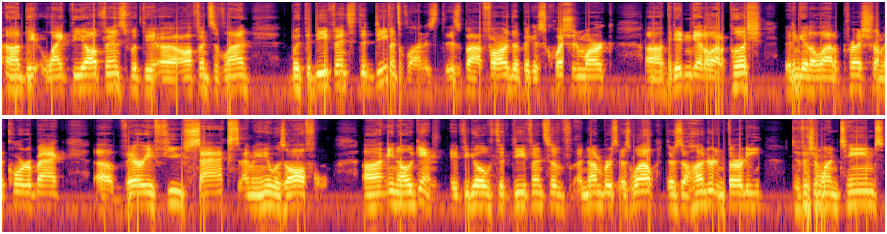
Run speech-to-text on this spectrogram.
Uh, the, like the offense with the uh, offensive line, with the defense, the defensive line is, is by far the biggest question mark. Uh, they didn't get a lot of push. They didn't get a lot of pressure on the quarterback. Uh, very few sacks. I mean, it was awful. Uh, you know, again, if you go to defensive numbers as well, there's 130 Division One teams.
